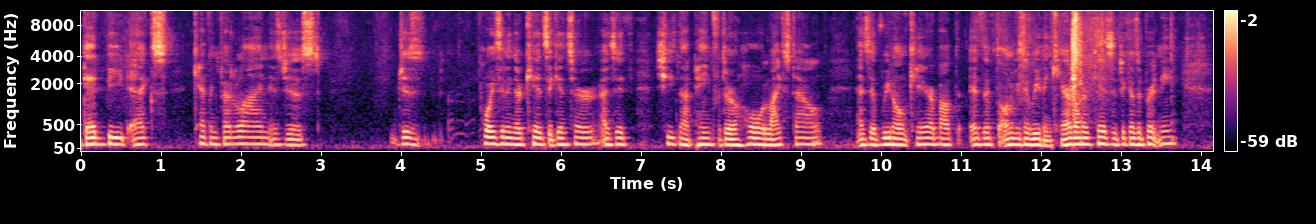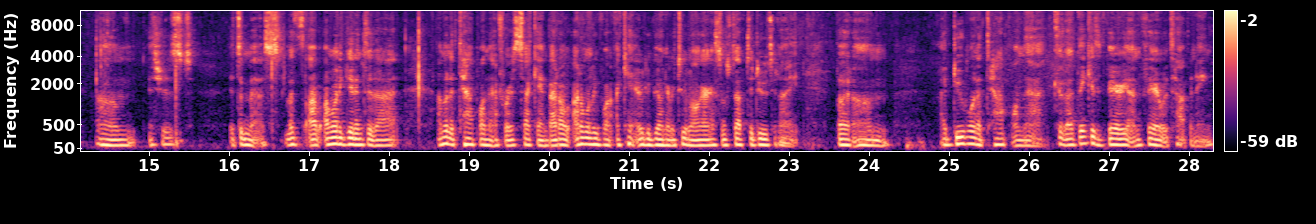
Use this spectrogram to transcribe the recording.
deadbeat ex Kevin Federline is just, just poisoning their kids against her, as if she's not paying for their whole lifestyle as if we don't care about, the, as if the only reason we even care about her kids is because of Britney. Um, it's just, it's a mess. Let's. I, I want to get into that. I'm gonna tap on that for a second, but I don't. I don't really want. I can't really be on there too long. I got some stuff to do tonight, but um, I do want to tap on that because I think it's very unfair what's happening.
